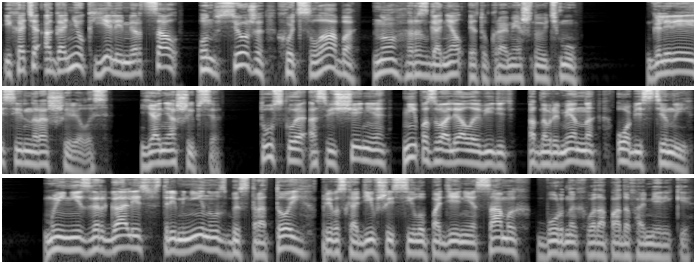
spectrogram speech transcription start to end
и хотя огонек еле мерцал, он все же, хоть слабо, но разгонял эту кромешную тьму. Галерея сильно расширилась. Я не ошибся. Тусклое освещение не позволяло видеть одновременно обе стены. Мы не извергались в стремнину с быстротой, превосходившей силу падения самых бурных водопадов Америки.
